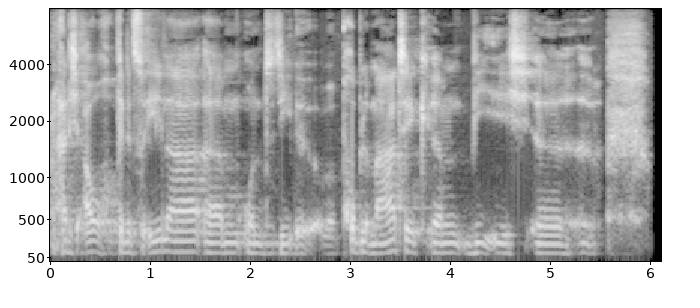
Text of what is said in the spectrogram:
hatte ich auch Venezuela ähm, und die äh, Problematik, ähm, wie ich äh,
